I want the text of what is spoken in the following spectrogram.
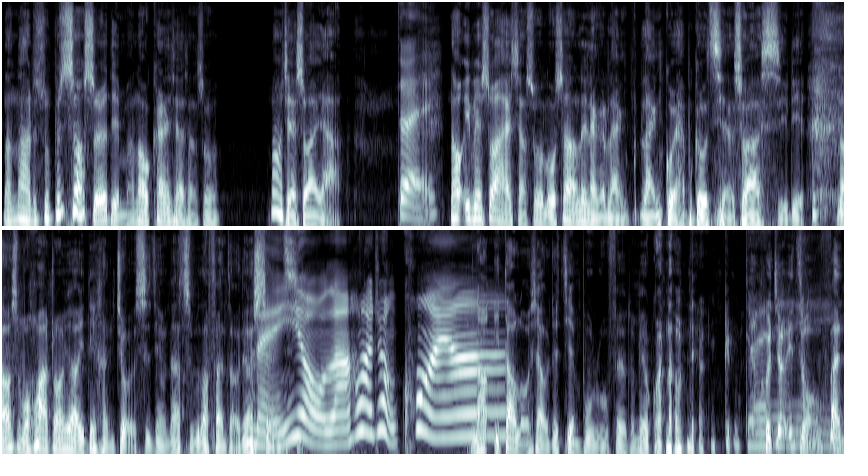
然后娜就说：“不是说要十二点吗？”那我看了一下，想说：“那我起来刷牙。”对，然后一边刷还想说楼上那两个懒懒鬼还不给我起来刷牙洗脸，然后什么化妆要一定很久的时间，我等下吃不到饭早，一定要没有啦，后来就很快啊。然后一到楼下我就健步如飞，我都没有管他们两个，我就一直往饭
